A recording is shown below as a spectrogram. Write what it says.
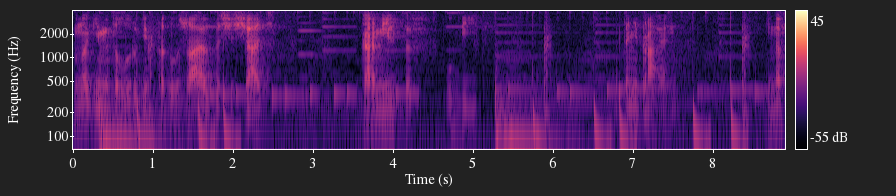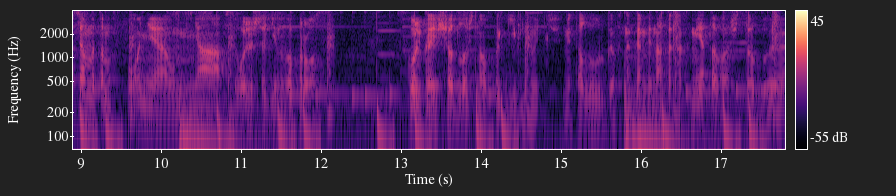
многие металлурги продолжают защищать кормильцев, убийц. Это неправильно. И на всем этом фоне у меня всего лишь один вопрос. Сколько еще должно погибнуть металлургов на комбинатах Ахметова, чтобы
